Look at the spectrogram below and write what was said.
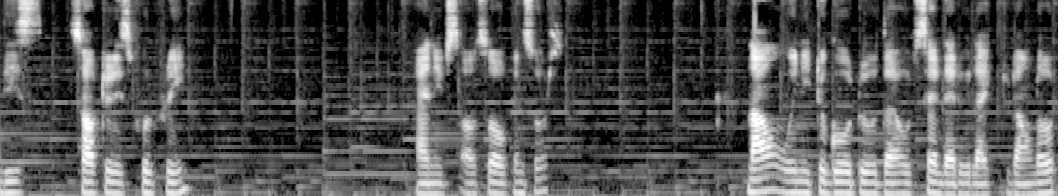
This software is full free and it's also open source. Now we need to go to the website that we like to download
